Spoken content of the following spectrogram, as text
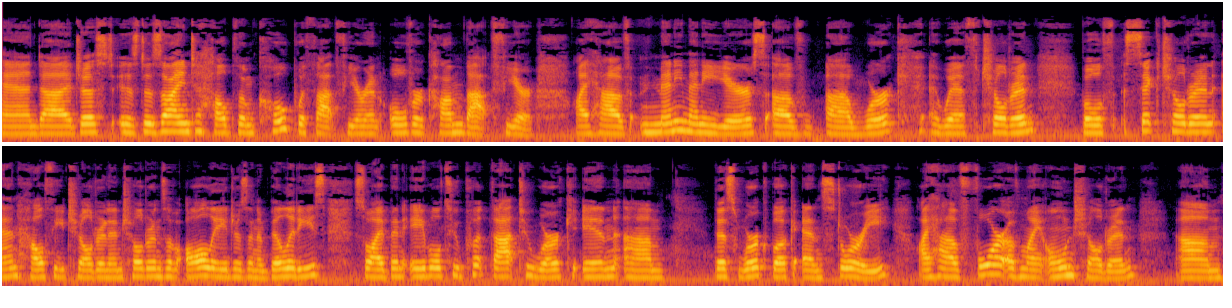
and uh, just is designed to help them cope with that fear and overcome that fear. I have many, many years of uh, work with children, both sick children and healthy children, and children's of all ages and abilities. So I've been able to put that to work in. Um, this workbook and story. I have four of my own children um,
